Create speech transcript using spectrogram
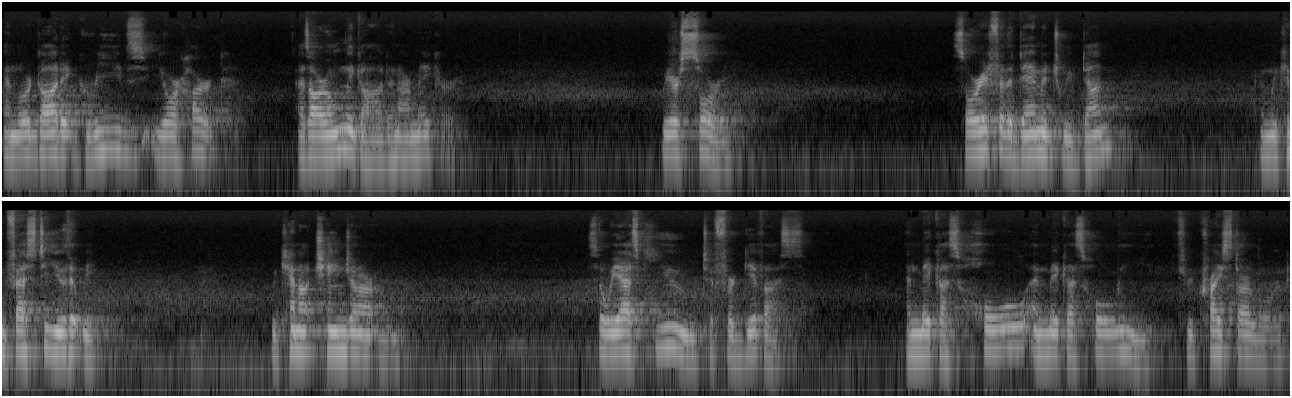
And Lord God, it grieves your heart as our only God and our Maker. We are sorry. Sorry for the damage we've done. And we confess to you that we, we cannot change on our own. So we ask you to forgive us and make us whole and make us holy through Christ our Lord.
